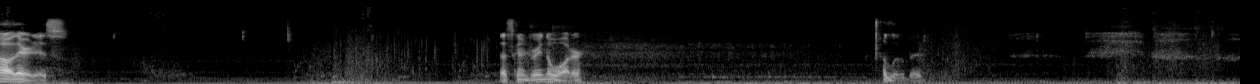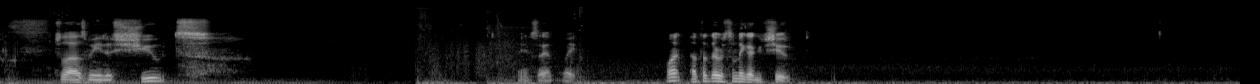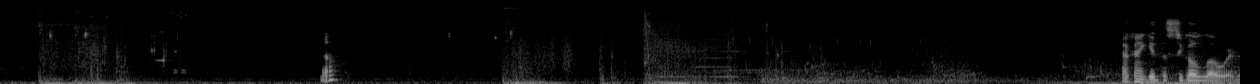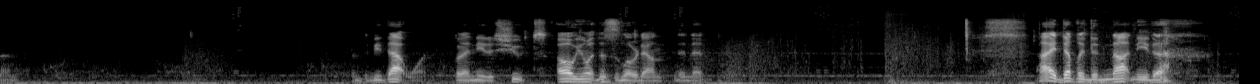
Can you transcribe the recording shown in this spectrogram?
Oh, there it is. That's going to drain the water. A little bit. Which allows me to shoot... Wait a second, wait. What? I thought there was something I could shoot. No? How can I get this to go lower then? to be that one, but I need to shoot. Oh, you know what? This is lower down, isn't it? I definitely did not need to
